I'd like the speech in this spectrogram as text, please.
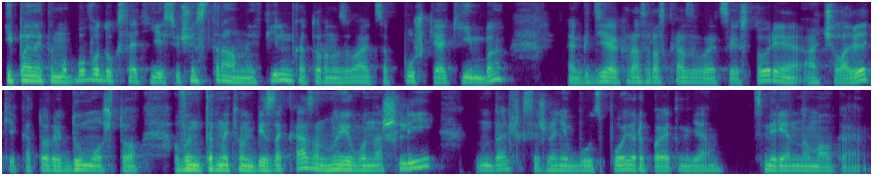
И по этому поводу, кстати, есть очень странный фильм, который называется «Пушки Акимба», где как раз рассказывается история о человеке, который думал, что в интернете он безнаказан, но его нашли. Но дальше, к сожалению, будут спойлеры, поэтому я смиренно умолкаю.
